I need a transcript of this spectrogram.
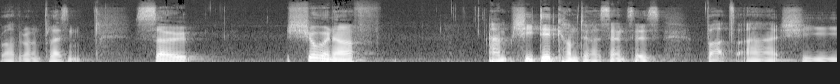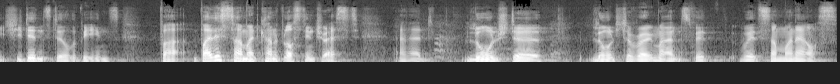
rather unpleasant. So, sure enough, um, she did come to her senses, but uh, she, she didn't steal the beans. But by this time, I'd kind of lost interest and had launched a, launched a romance with, with someone else.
